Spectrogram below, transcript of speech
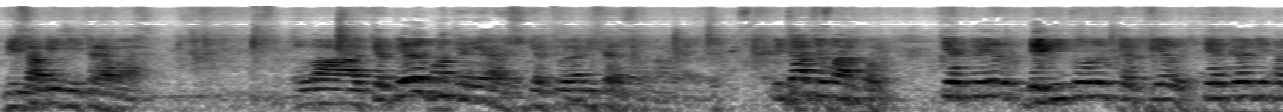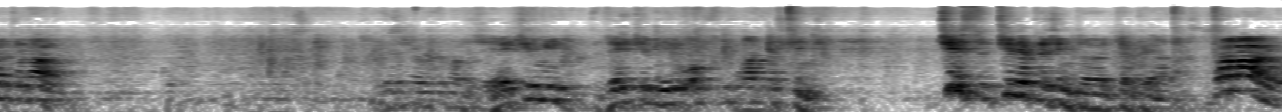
vis-a-vis de treaba asta. La cheltuieli materiale și cheltuieli personale. Uitați-vă acolo. Cheltuieli, debitorul cheltuieli, cheltuieli de personal. 10.000, 10.845. Ce, ce reprezintă cheltuiala asta? Salariul.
